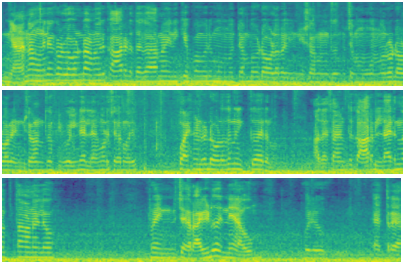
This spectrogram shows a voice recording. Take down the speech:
ഞാൻ അങ്ങനെയൊക്കെ ഉള്ളതുകൊണ്ടാണ് ഒരു കാർ എടുത്തത്. കാരണം എനിക്കിപ്പം ഒരു മുന്നൂറ്റമ്പത് ഡോളർ ഇൻഷുറൻസ് മുന്നൂറ് ഡോളർ ഇൻഷുറൻസ് ഫ്യൂവലിന്റെ എല്ലാം കൂടെ ചേർന്ന് ഒരു ഫൈവ് ഹൺഡ്രഡ് ഡോളറിന് നിൽക്കുമായിരുന്നു അതേ സ്ഥാനത്ത് കാർ ഇല്ലായിരുന്നപ്പോഴാണല്ലോ ട്രെയിൻ റൈഡ് തന്നെയാവും. ഒരു എത്രയാ?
